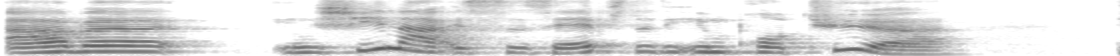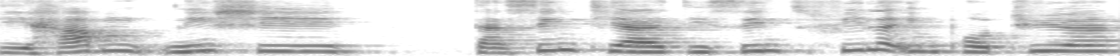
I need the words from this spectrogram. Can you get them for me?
aber in China ist es selbst die Importeur, die haben nicht, das sind ja, die sind viele Importeure,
